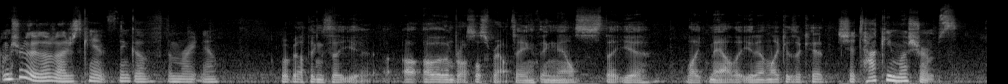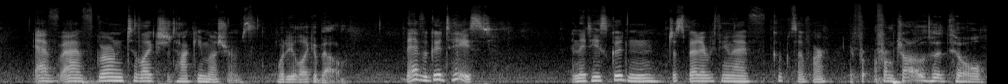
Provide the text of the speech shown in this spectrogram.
I'm sure there's others. I just can't think of them right now. What about things that you, other than Brussels sprouts? Anything else that you like now that you didn't like as a kid? Shiitake mushrooms. I've I've grown to like shiitake mushrooms. What do you like about them? They have a good taste, and they taste good in just about everything that I've cooked so far. From childhood till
